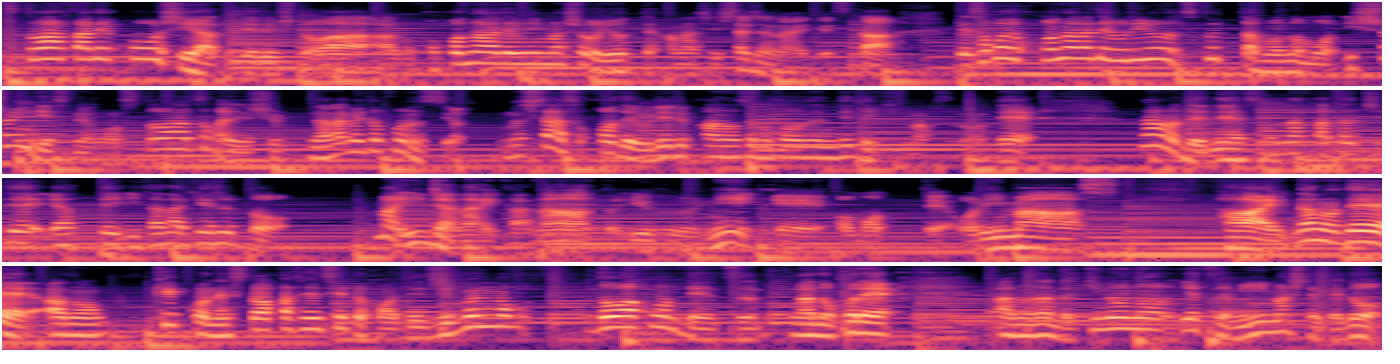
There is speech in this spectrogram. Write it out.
ストア化で講師やってる人は、あの、ココナラで売りましょうよって話したじゃないですか。で、そこでココナラで売るよう作ったものも一緒にですね、このストアとかに並べとくんですよ。そしたらそこで売れる可能性も当然出てきますので、なのでね、そんな形でやっていただけると、まあいいんじゃないかなというふうに、えー、思っております。はい。なので、あの、結構ね、ストアカ先生とかはね、自分の動画コンテンツ、あの、これ、あの、なんだ、昨日のやつで見ましたけど、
